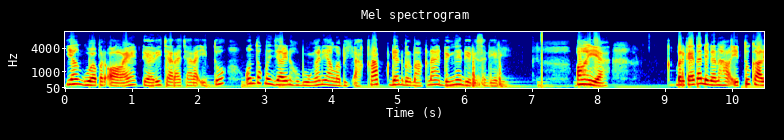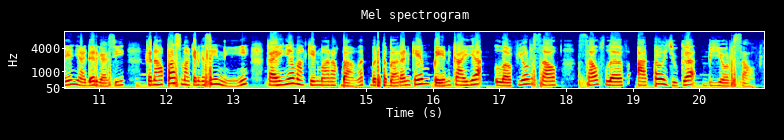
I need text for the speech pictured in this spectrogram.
yang gue peroleh dari cara-cara itu untuk menjalin hubungan yang lebih akrab dan bermakna dengan diri sendiri. Oh iya, berkaitan dengan hal itu kalian nyadar gak sih kenapa semakin ke sini kayaknya makin marak banget bertebaran campaign kayak love yourself, self love atau juga be yourself.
